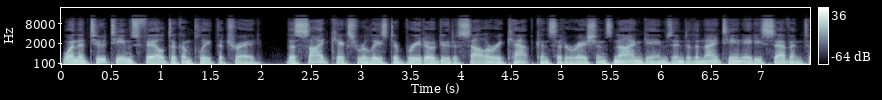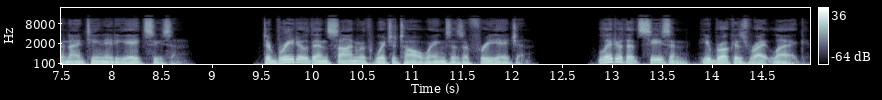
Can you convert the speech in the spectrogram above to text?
When the two teams failed to complete the trade, the Sidekicks released DeBrito due to salary cap considerations nine games into the 1987 1988 season. DeBrito then signed with Wichita Wings as a free agent. Later that season, he broke his right leg.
